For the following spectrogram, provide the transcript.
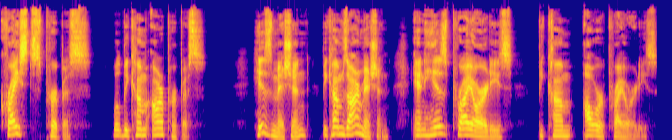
Christ's purpose will become our purpose. His mission becomes our mission, and his priorities become our priorities.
